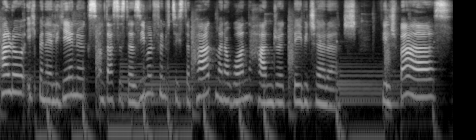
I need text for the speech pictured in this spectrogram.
Hallo, ich bin Ellie Jenix und das ist der 57. Part meiner 100 Baby Challenge. Viel Spaß!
